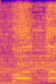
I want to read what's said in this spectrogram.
カポト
